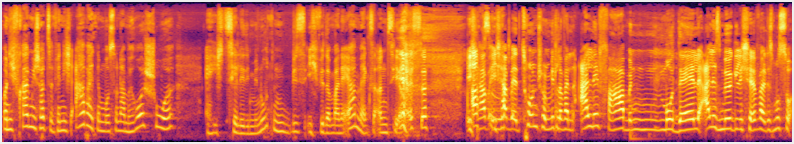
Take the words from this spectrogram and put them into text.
Und ich frage mich heute, wenn ich arbeiten muss und habe hohe Schuhe, ey, ich zähle die Minuten, bis ich wieder meine Air Max anziehe, weißt du? Ich habe, ich habe Turnschuhe mittlerweile alle Farben, Modelle, alles Mögliche, weil das muss so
